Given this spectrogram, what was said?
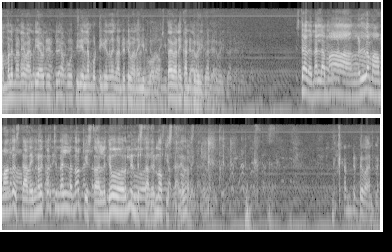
അപ്പൊ വേണേ വണ്ടി അവിടെ ഇട്ട് അപ്പൊ ഒത്തിരി എല്ലാം പൊട്ടിക്കുന്നത് കണ്ടിട്ട് വേണമെങ്കിൽ പോകാം. ഉസ്താദ് വേണമെങ്കിൽ കണ്ടിട്ട് പോയിക്കോട്ടെ. ഉസ്താദ് നല്ല മാങ്ങുള്ള മാമാങ്ക ഉസ്താദ്. നിങ്ങൾ കുറച്ച് നല്ല നോക്കി ഉസ്താദ്. അല്ല ജോറിലുണ്ട് ഉസ്താദ്. നോക്കി ഉസ്താദ്. കണ്ടിട്ട് വരണം.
